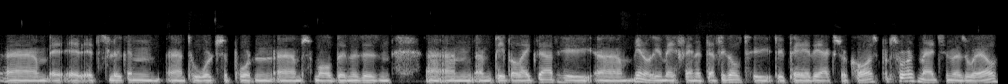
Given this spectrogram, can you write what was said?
um, it, it's looking uh, towards supporting um, small businesses and, and and people like that who um, you know who may find it difficult to to pay the extra cost. But it's worth mentioning as well,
